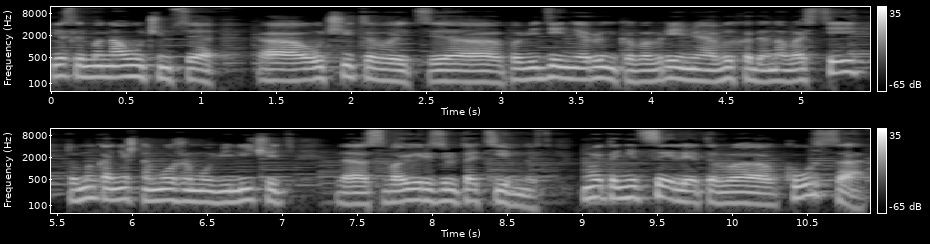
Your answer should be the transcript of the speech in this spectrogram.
если мы научимся э, учитывать э, поведение рынка во время выхода новостей, то мы, конечно, можем увеличить э, свою результативность. Но это не цель этого курса,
